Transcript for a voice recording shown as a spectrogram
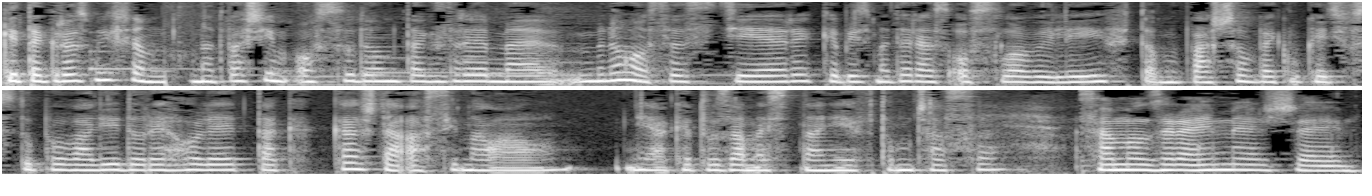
Keď tak rozmýšľam nad vašim osudom, tak zrejme mnoho sestier, keby sme teraz oslovili v tom vašom veku, keď vstupovali do rehole, tak každá asi mala nejaké to zamestnanie v tom čase? Samozrejme, že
